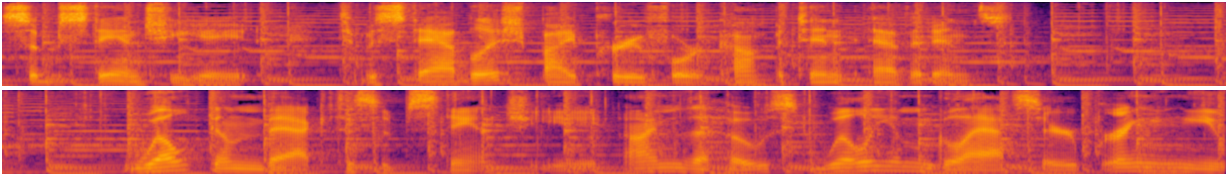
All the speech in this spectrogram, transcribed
Substantiate to establish by proof or competent evidence. Welcome back to Substantiate. I'm the host, William Glasser, bringing you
